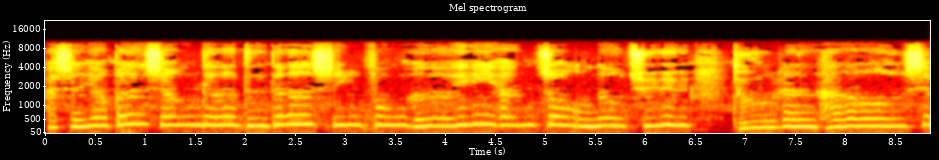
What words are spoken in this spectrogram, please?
还是要奔向各自的幸福和遗憾中老去？突然好想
